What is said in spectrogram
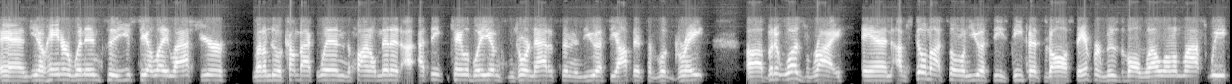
And you know, Haener went into UCLA last year, let them do a comeback win in the final minute. I, I think Caleb Williams and Jordan Addison and the USC offense have looked great, uh, but it was Rice and I'm still not sold on USC's defense at all. Stanford moved the ball well on them last week.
